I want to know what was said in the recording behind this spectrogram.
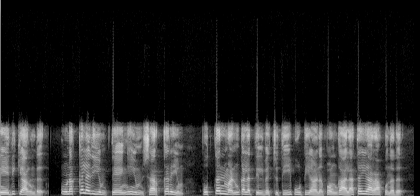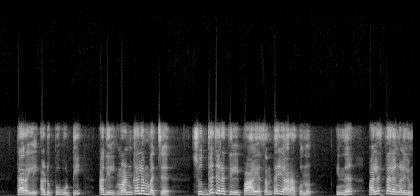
നേദിക്കാറുണ്ട്. ഉണക്കലരിയും തേങ്ങയും ശർക്കരയും പുത്തൻ മൺകലത്തിൽ വെച്ചു തീ പൂട്ടിയാണ് പൊങ്കാല തയ്യാറാക്കുന്നത്. തറയിൽ അടുപ്പുകൂട്ടി അതിൽ മൺകലം വച്ച് ശുദ്ധജലത്തിൽ പായസം തയ്യാറാക്കുന്നു. ഇന്ന് പല സ്ഥലങ്ങളിലും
